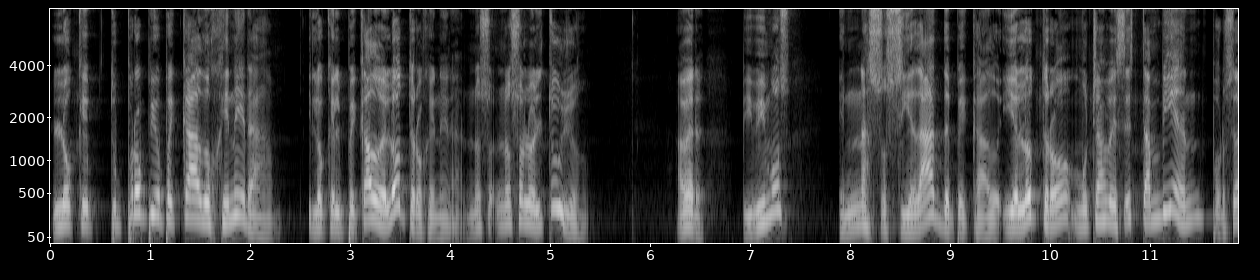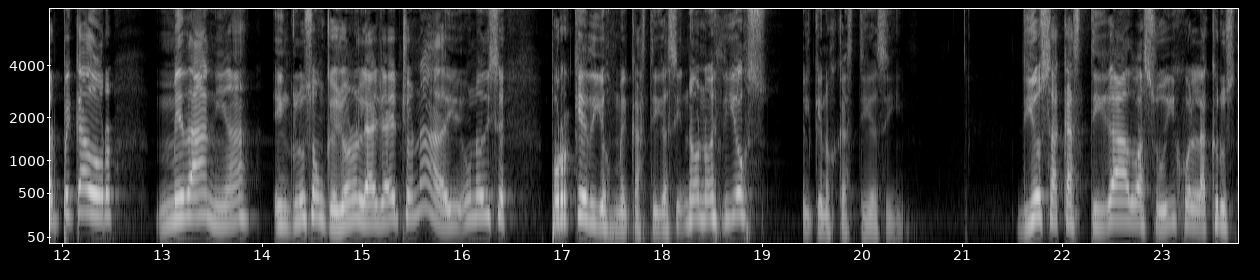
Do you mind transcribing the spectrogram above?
lo que tu propio pecado genera y lo que el pecado del otro genera, no, no solo el tuyo. A ver, vivimos en una sociedad de pecado y el otro muchas veces también, por ser pecador, me daña, incluso aunque yo no le haya hecho nada. Y uno dice, ¿por qué Dios me castiga así? No, no es Dios el que nos castiga así. Dios ha castigado a su Hijo en la cruz.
